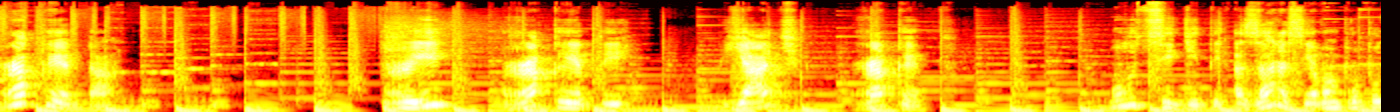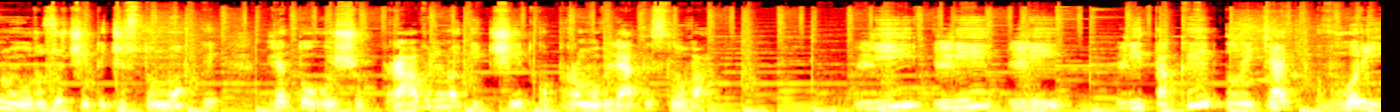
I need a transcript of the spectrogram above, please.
Ракета. Три ракети. П'ять ракет. Молодці діти! А зараз я вам пропоную розучити чистомовки для того, щоб правильно і чітко промовляти слова. Лі-лі-лі. Літаки летять вгорі.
